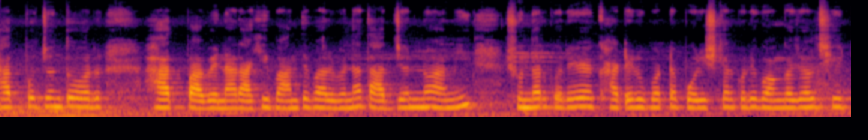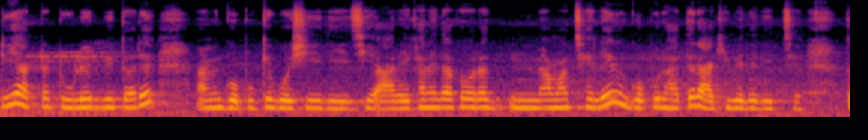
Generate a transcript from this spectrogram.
হাত পর্যন্ত ওর হাত পাবে না, রাখি বাঁধতে পারবে না। তার জন্য আমি সুন্দর করে খাটের উপরটা পরিষ্কার করে গঙ্গা জল ছিটিয়ে একটা টুলের ভিতরে আমি গপুকে বসিয়ে দিয়েছি। আর এখানে দেখো ওরা আমার ছেলে গপুর হাতে রাখি বেঁধে দিচ্ছে। তো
